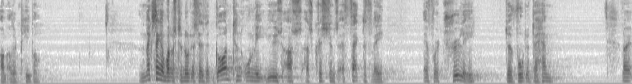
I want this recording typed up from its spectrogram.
on other people. The next thing I want us to notice is that God can only use us as Christians effectively if we're truly devoted to Him. Now,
